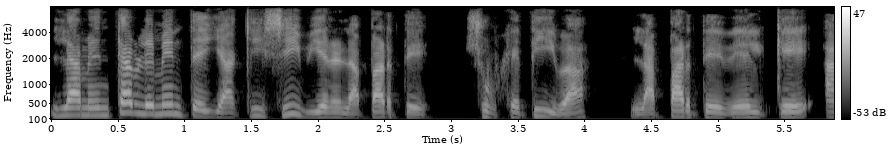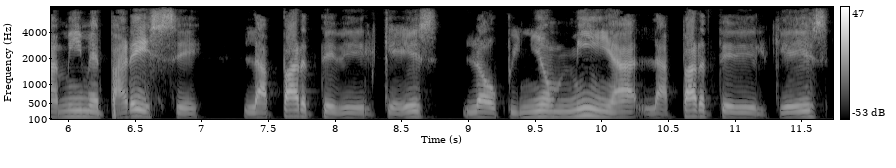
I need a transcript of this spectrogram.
lamentablemente, y aquí sí viene la parte subjetiva, la parte del que a mí me parece, la parte del que es la opinión mía, la parte del que es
